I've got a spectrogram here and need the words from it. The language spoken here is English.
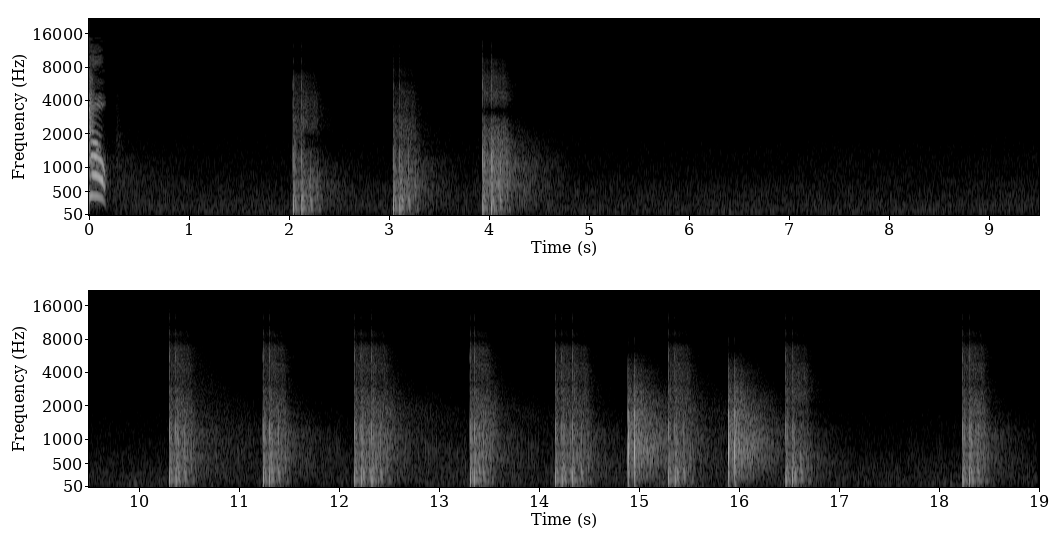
Help!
